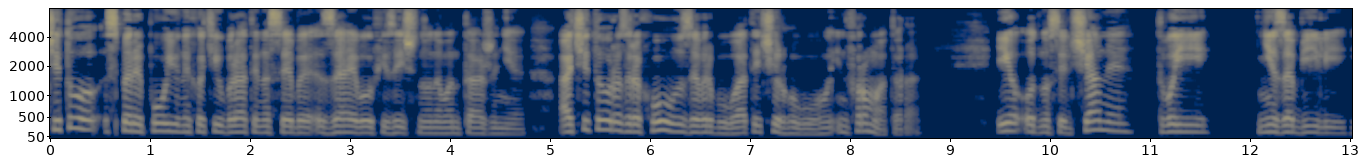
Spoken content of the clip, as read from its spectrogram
Чи то з перепою не хотів брати на себе зайвого фізичного навантаження, а чи то розраховував завербувати чергового інформатора. І односельчани твої не забили,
